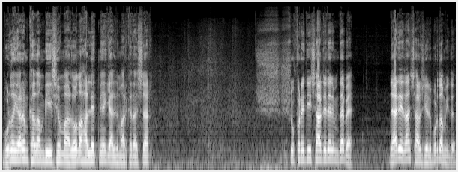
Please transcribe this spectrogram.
Burada yarım kalan bir işim vardı. Onu halletmeye geldim arkadaşlar. Şu Freddy'yi şarj edelim de be. Neredeydi lan şarj yeri? Burada mıydı?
